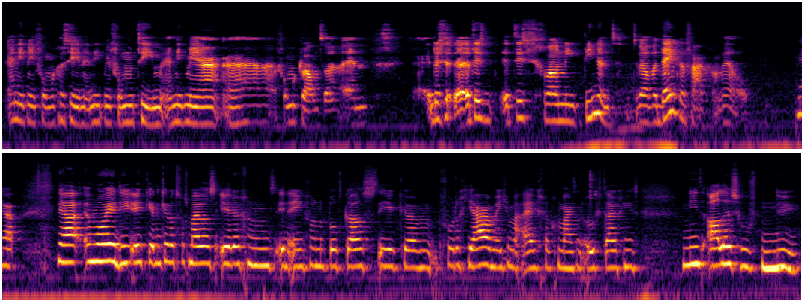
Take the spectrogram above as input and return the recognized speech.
En niet meer voor mijn gezin en niet meer voor mijn team en niet meer eh, voor mijn klanten. En, eh, dus eh, het, is, het is gewoon niet dienend. Terwijl we denken vaak van wel. Ja. ja, een mooie die ik, en ik heb dat volgens mij wel eens eerder genoemd in een van de podcasts die ik ehm, vorig jaar een beetje mijn eigen heb gemaakt en overtuiging is, niet alles hoeft nu.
